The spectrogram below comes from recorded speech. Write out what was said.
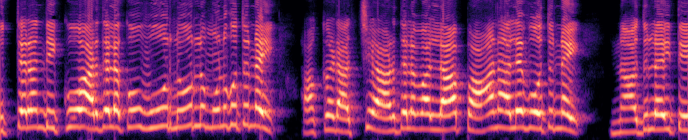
ఉత్తరం దిక్కు అరదలకు ఊర్లూర్లు మునుగుతున్నాయి. అక్కడ వచ్చే అరదల వల్ల పానాలే పోతున్నాయి. నదులైతే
